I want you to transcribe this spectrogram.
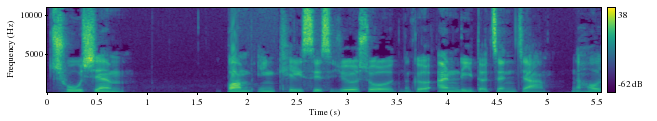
出现 bump in cases，也就是说那个案例的增加。然后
